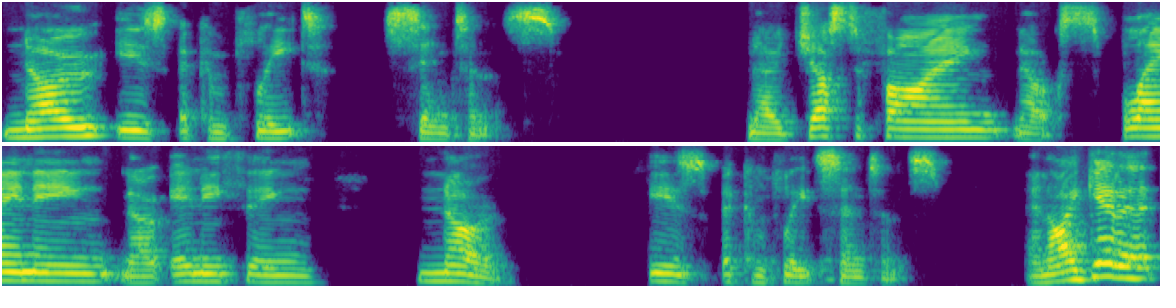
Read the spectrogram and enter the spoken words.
No is a complete sentence. No justifying, no explaining, no anything. No is a complete sentence. And I get it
